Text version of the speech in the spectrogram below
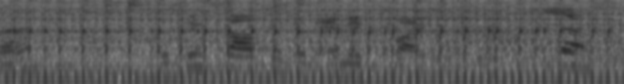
Huh? The thing sounds like an MX bike. Yes.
